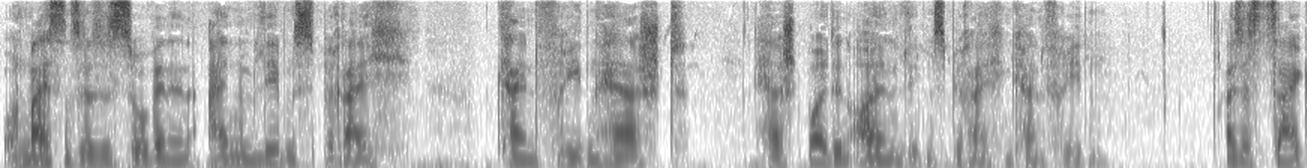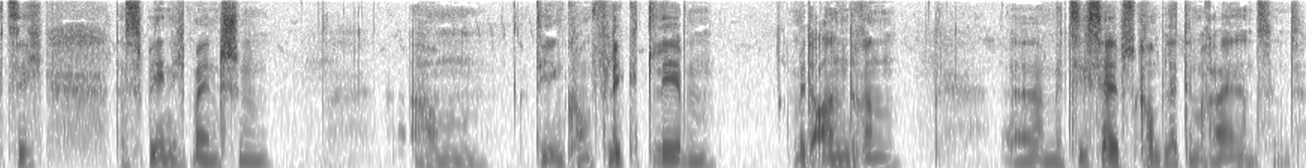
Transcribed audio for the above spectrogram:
Und meistens ist es so, wenn in einem Lebensbereich kein Frieden herrscht, herrscht bald in allen Lebensbereichen kein Frieden. Also es zeigt sich, dass wenig Menschen, ähm, die in Konflikt leben mit anderen, äh, mit sich selbst komplett im Reinen sind.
